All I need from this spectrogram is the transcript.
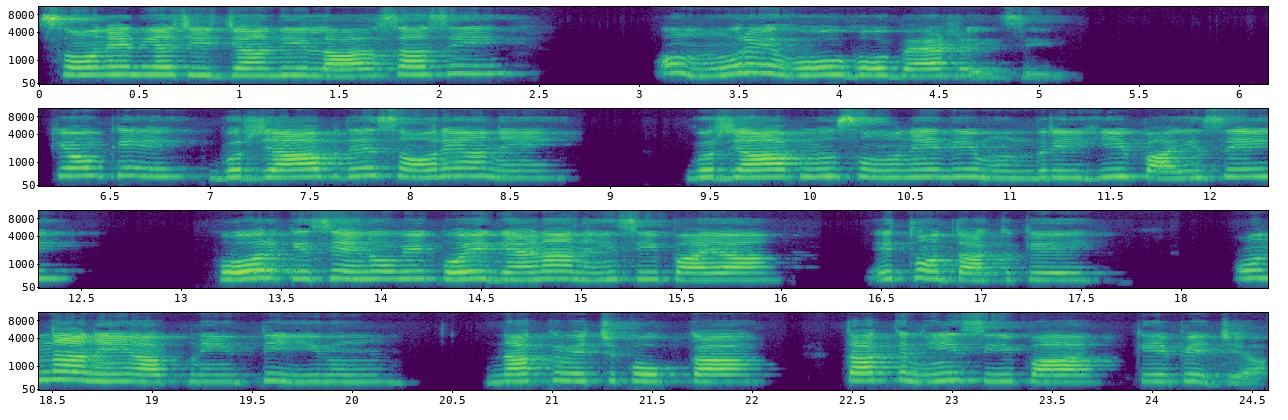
ਸੋਨੇ ਦੀਆਂ ਚੀਜ਼ਾਂ ਦੀ ਲਾਲਸਾ ਸੀ। ਉਹ ਮੂਰੇ ਹੋ ਹੋ ਬੈਠ ਰਹੀ ਸੀ। ਕਿਉਂਕਿ ਗੁਰਜਾਪ ਦੇ ਸਹੁਰਿਆਂ ਨੇ ਗੁਰਜਾਪ ਨੂੰ ਸੋਨੇ ਦੀ ਮੁੰਦਰੀ ਹੀ ਪਾਈ ਸੀ। ਹੋਰ ਕਿਸੇ ਨੂੰ ਵੀ ਕੋਈ ਗਹਿਣਾ ਨਹੀਂ ਸੀ ਪਾਇਆ ਇੱਥੋਂ ਤੱਕ ਕਿ ਉਹਨਾਂ ਨੇ ਆਪਣੀ ਧੀ ਨੂੰ ਨੱਕ ਵਿੱਚ ਕੋਕਾ ਤੱਕ ਨਹੀਂ ਸੀ ਪਾ ਕੇ ਭੇਜਿਆ।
